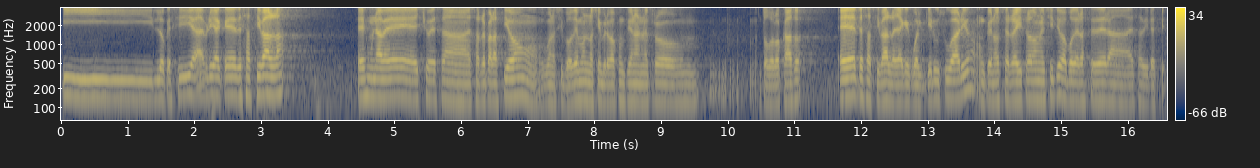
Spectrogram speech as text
y lo que sí habría que desactivarla es una vez hecho esa, esa reparación, bueno, si podemos, no siempre va a funcionar en, nuestro, en todos los casos, es desactivarla, ya que cualquier usuario, aunque no esté registrado en el sitio, va a poder acceder a esa dirección.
